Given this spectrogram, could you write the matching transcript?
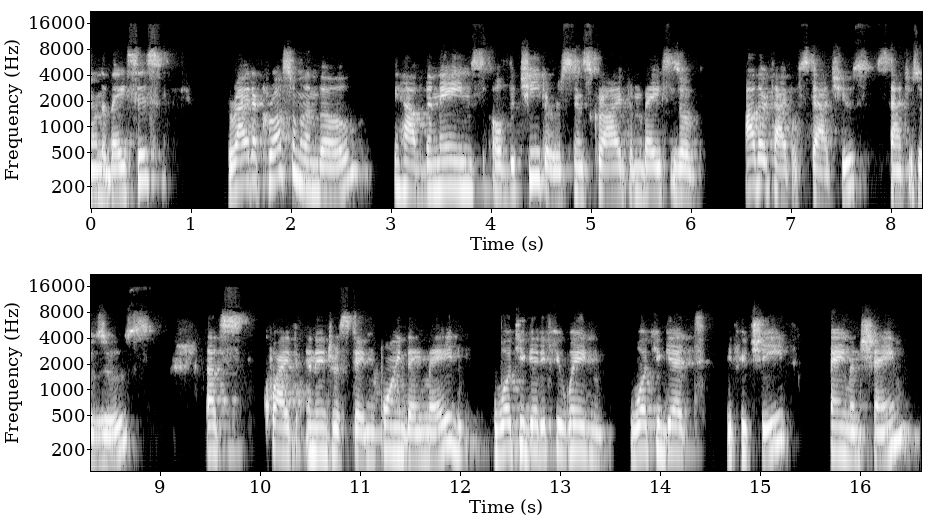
on the basis. Right across from them, though, we have the names of the cheaters inscribed on basis of other type of statues, statues of Zeus. That's quite an interesting point they made. What you get if you win, what you get if you cheat, fame and shame.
